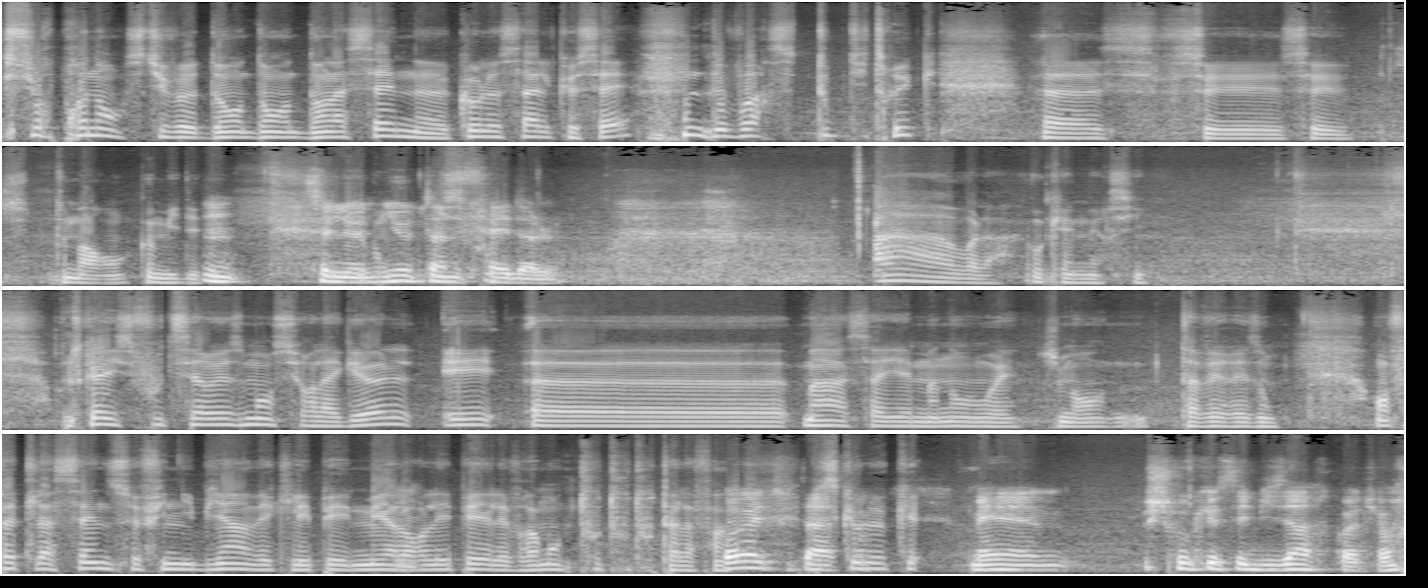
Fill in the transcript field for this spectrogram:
surprenant, si tu veux, dans, dans, dans la scène colossale que c'est, de voir ce tout petit truc. Euh, c'est marrant comme idée. Hmm. C'est le Newton Cradle. Ah, voilà, ok, merci. En tout cas, ils se foutent sérieusement sur la gueule et euh... ah ça y est maintenant ouais, je m'en t'avais raison. En fait, la scène se finit bien avec l'épée, mais alors l'épée elle est vraiment tout tout tout à la fin. Ouais, tout à fait. Le... Mais euh, je trouve que c'est bizarre quoi, tu vois.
